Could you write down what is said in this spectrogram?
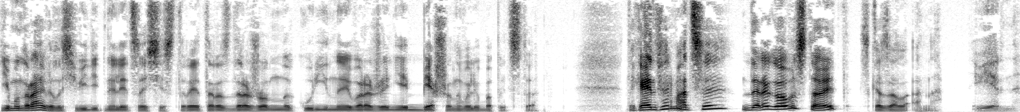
Ему нравилось видеть на лице сестры это раздраженно-куриное выражение бешеного любопытства. — Такая информация дорогого стоит, — сказала она. — Верно.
